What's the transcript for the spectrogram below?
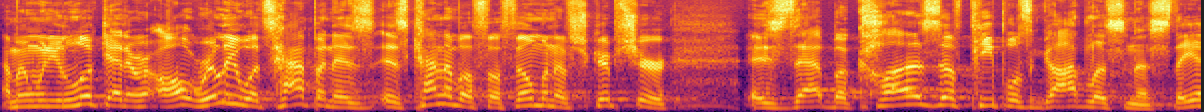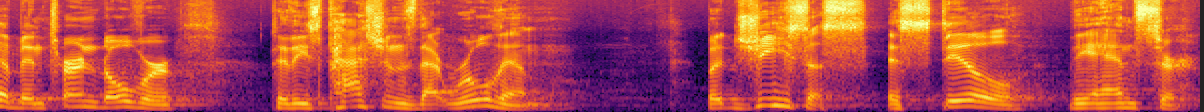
I mean, when you look at it, all really what's happened is, is kind of a fulfillment of Scripture is that because of people's godlessness, they have been turned over to these passions that rule them. But Jesus is still the answer.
